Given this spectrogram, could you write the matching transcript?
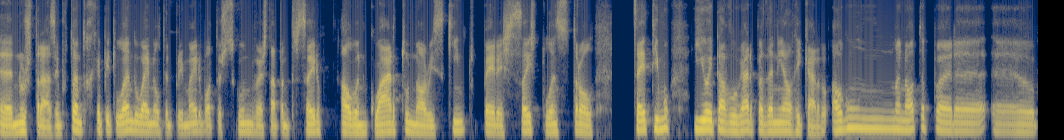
uh, nos trazem. Portanto, recapitulando, o Hamilton primeiro, Bottas segundo, Verstappen terceiro, Albon quarto, Norris quinto, Pérez sexto, Lance Stroll sétimo e oitavo lugar para Daniel Ricardo. Alguma nota para uh,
